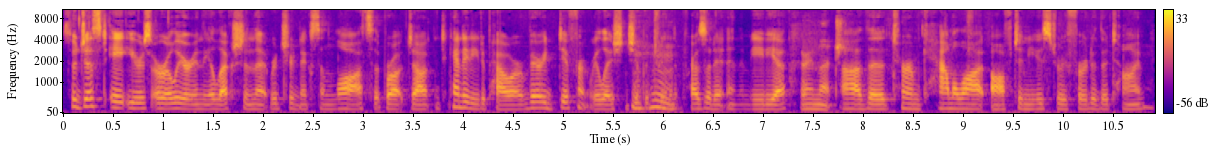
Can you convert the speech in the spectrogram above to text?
So, just eight years earlier in the election that Richard Nixon lost, that brought John Kennedy to power, a very different relationship mm-hmm. between the president and the media. Very much. Uh, the term Camelot often used to refer to the time. Mm-hmm.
